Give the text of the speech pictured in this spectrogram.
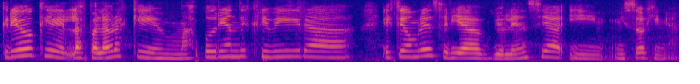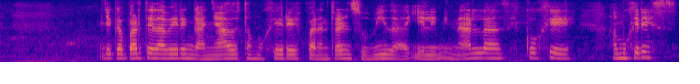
Creo que las palabras que más podrían describir a este hombre sería violencia y misoginia, ya que aparte de haber engañado a estas mujeres para entrar en su vida y eliminarlas, escoge a mujeres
